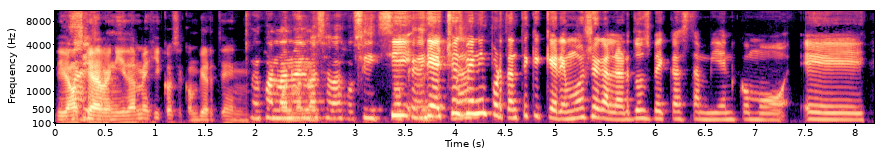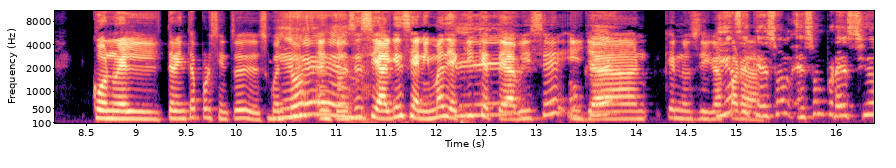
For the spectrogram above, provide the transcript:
Digamos que Avenida México se convierte en. Juan Manuel, más abajo, sí. Sí, de hecho es bien importante que queremos regalar dos becas también, como eh, con el 30% de descuento. Entonces, si alguien se anima de aquí, que te avise y ya que nos diga Fíjense que es un, es un precio,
